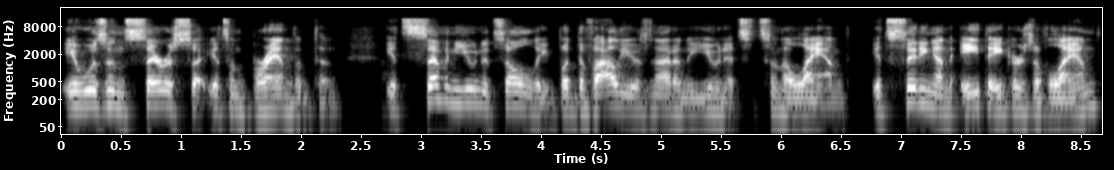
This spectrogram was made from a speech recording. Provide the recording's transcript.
It was in Sarasota, it's in Bradenton. It's seven units only, but the value is not in the units, it's in the land. It's sitting on eight acres of land,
